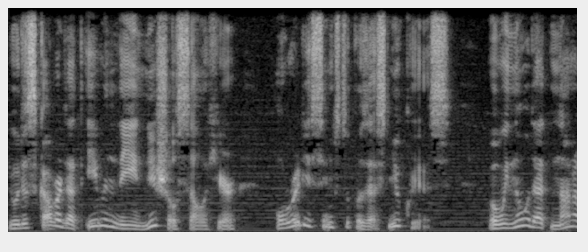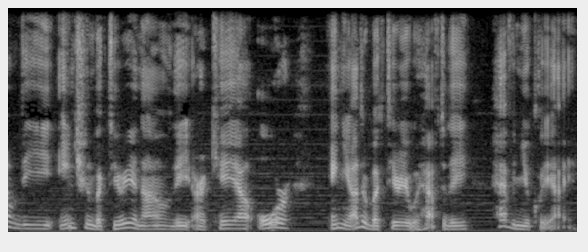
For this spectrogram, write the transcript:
you'll discover that even the initial cell here already seems to possess nucleus. But we know that none of the ancient bacteria, none of the archaea or any other bacteria we have today have nuclei.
